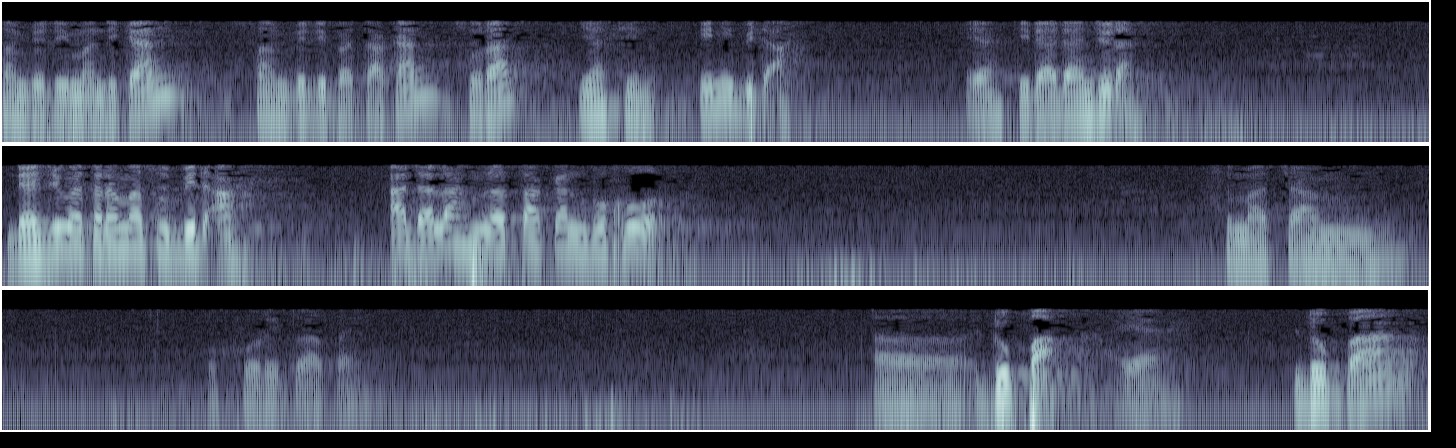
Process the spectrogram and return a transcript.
sambil dimandikan sambil dibacakan surat Yasin. Ini bid'ah. Ya, tidak ada anjuran. Dan juga termasuk bid'ah adalah meletakkan bukhur. Semacam bukhur itu apa ya? E, dupa ya. Dupa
